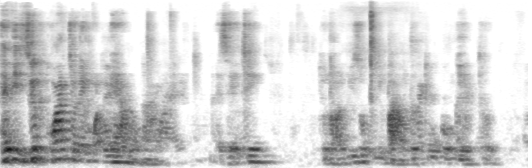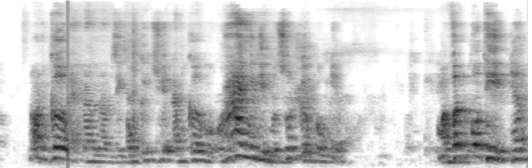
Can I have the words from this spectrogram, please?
Thế thì dứt khoát cho nên bọn nghèo là dễ chết tôi nói ví dụ như vào được khu công nghiệp thôi. Nó ăn cơm làm, làm gì có cái chuyện ăn cơm có hai mươi nghìn một suất cơm công nghiệp. Mà vẫn có thịt nhá.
